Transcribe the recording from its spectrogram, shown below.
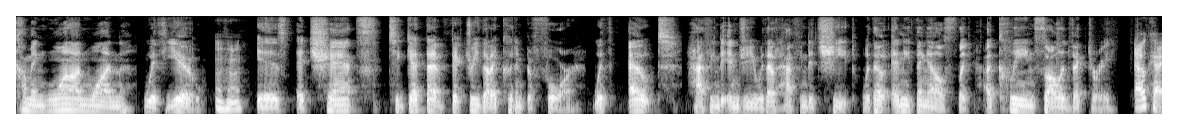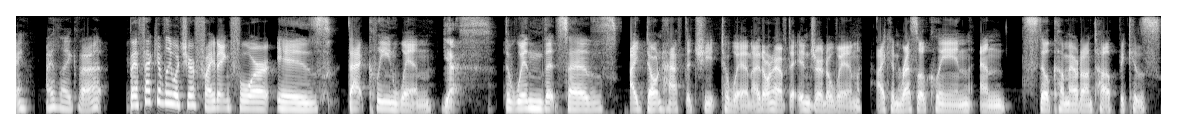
coming one on one with you mm-hmm. is a chance to get that victory that I couldn't before without having to injure you, without having to cheat, without anything else. Like a clean, solid victory. Okay, I like that. But effectively, what you're fighting for is that clean win. Yes the win that says I don't have to cheat to win. I don't have to injure to win. I can wrestle clean and still come out on top because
